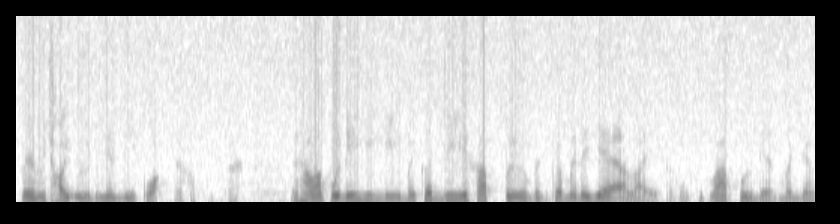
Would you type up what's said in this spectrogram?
มันยังมีช้อยอื่นที่ยังดีกว่านะครับนะแต่ถามว่าปืนนี้ยิงดีไม่ก็ดีครับ ปืนมันก็ไม่ได้แย่อะไร แต่ผมคิดว่าปืนเนี่ยมันยัง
